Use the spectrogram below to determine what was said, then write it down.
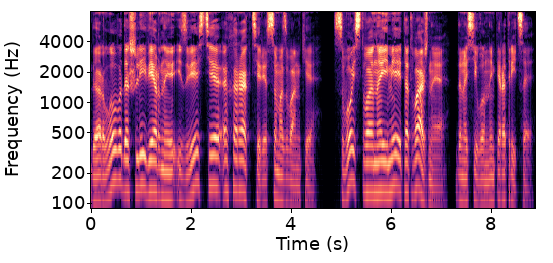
До Орлова дошли верные известия о характере самозванки. «Свойство она имеет отважное», — доносил он императрице,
